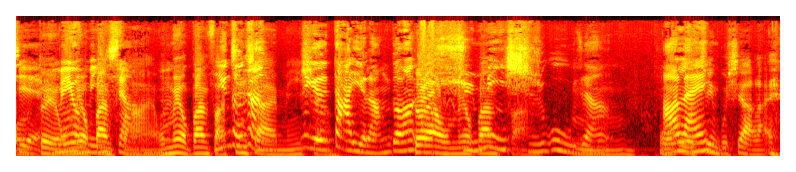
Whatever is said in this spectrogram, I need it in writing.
界，对，没有冥想，我没有办法静下来冥想。那个大野狼都要对啊，我没有办法。寻觅食物这样，好来静不下来。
